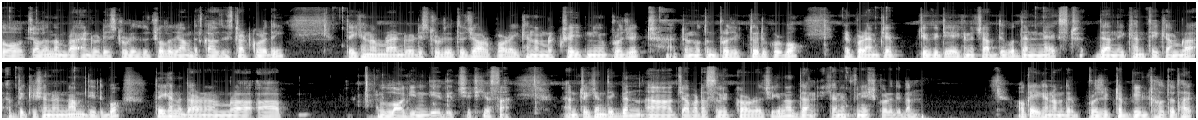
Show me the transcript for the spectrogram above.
তো চলেন আমরা অ্যান্ড্রয়েড স্টুডিওতে চলে যাই আমাদের কাজ স্টার্ট করে দিই। তো এখানে আমরা অ্যান্ড্রয়েড স্টুডিওতে যাওয়ার পর এখানে আমরা ক্রিয়েট নিউ প্রজেক্ট একটা নতুন প্রজেক্ট তৈরি করব। এরপর এমটি অ্যাক্টিভিটি এখানে চাপ দেবো দেন নেক্সট দেন এখান থেকে আমরা অ্যাপ্লিকেশনের নাম দিয়ে দেবো। তো এখানে ধরেন আমরা লগ ইন দিয়ে দিচ্ছি, ঠিক আছে? অ্যান্ড এখানে দেখবেন জাবাটা সিলেক্ট করা রয়েছে কিনা দেন এখানে ফিনিশ করে দেবেন। ওকে এখানে আমাদের প্রজেক্টটা বিল্ড হতে থাক।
